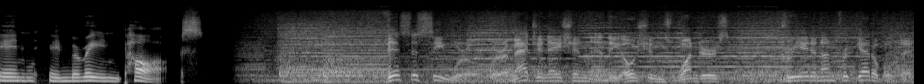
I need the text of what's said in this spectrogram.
in, in marine parks. This is SeaWorld, where imagination and the ocean's wonders create an unforgettable day.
